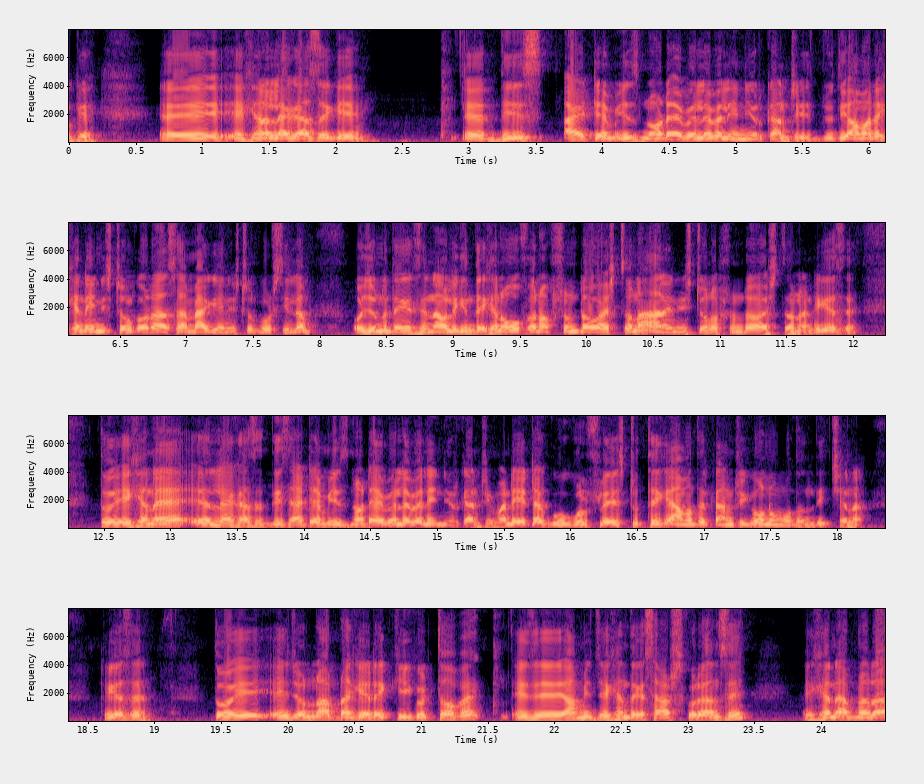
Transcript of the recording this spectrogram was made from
ওকে এখানে লেখা আছে কি? This item is not available in your country যদিও আমার এখানে ইনস্টল করা আছে, আমি আগে ইনস্টল করছিলাম, ওই জন্য দেখেছি। নাহলে কিন্তু এখানে ওপেন অপশনটাও আসতো না আর ইনস্টল অপশনটাও আসতো না, ঠিক আছে? তো এখানে লেখা আছে this item is not available in your country মানে এটা গুগল প্লে স্টোর থেকে আমাদের কান্ট্রিকে অনুমোদন দিচ্ছে না, ঠিক আছে? তো এই জন্য আপনাকে এটা কি করতে হবে? এই যে আমি যেখান থেকে সার্চ করে আনছি, এখানে আপনারা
